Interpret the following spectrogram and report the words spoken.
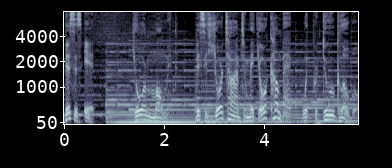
This is it. Your moment. This is your time to make your comeback with Purdue Global.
